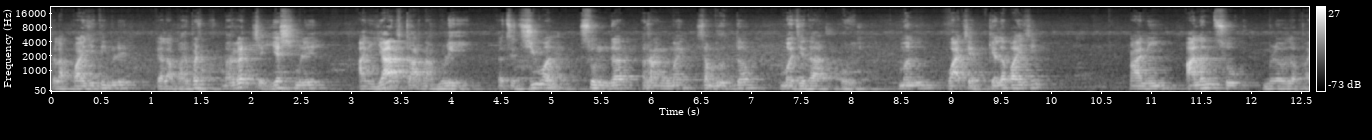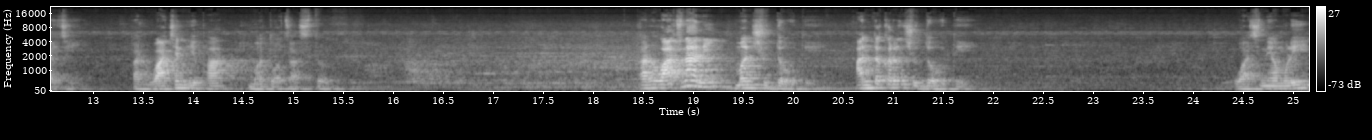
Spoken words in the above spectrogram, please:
त्याला पाहिजे ती मिळेल त्याला भरभट भरगच्च यश मिळेल. आणि याच कारणामुळे त्याचं जीवन सुंदर रंगमय समृद्ध मजेदार होईल. म्हणून वाचन केलं पाहिजे आणि आनंद सुख मिळवलं पाहिजे. कारण वाचन हे फार महत्त्वाचं असतं. कारण वाचनाने मन शुद्ध होते अंतकरण शुद्ध होते. वाचण्यामुळे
